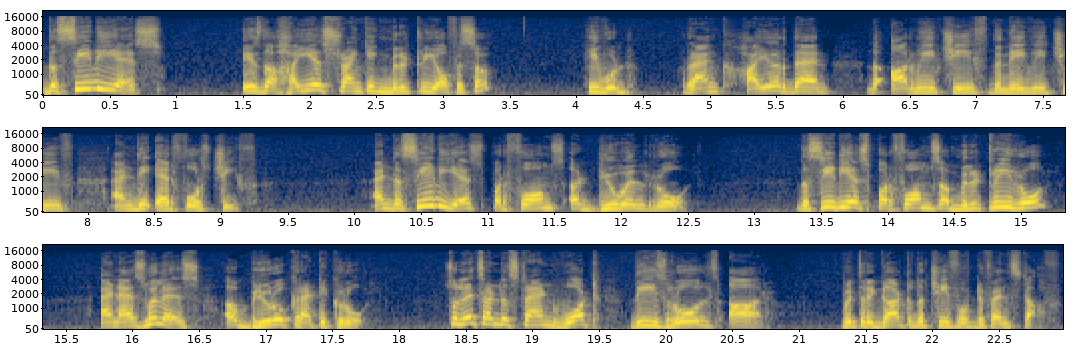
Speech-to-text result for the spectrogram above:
The CDS is the highest ranking military officer. He would rank higher than the army chief, the navy chief, and the air force chief. And the CDS performs a dual role. The CDS performs a military role and as well as a bureaucratic role. So let's understand what these roles are with regard to the Chief of Defense Staff.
